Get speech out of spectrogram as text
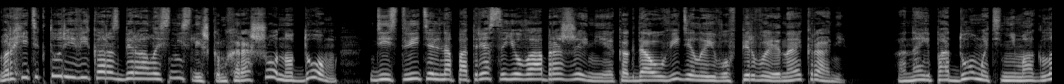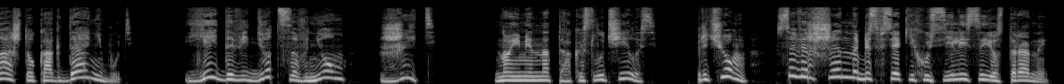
В архитектуре Вика разбиралась не слишком хорошо, но дом действительно потряс ее воображение, когда увидела его впервые на экране. Она и подумать не могла, что когда-нибудь ей доведется в нем жить. Но именно так и случилось. Причем совершенно без всяких усилий с ее стороны.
